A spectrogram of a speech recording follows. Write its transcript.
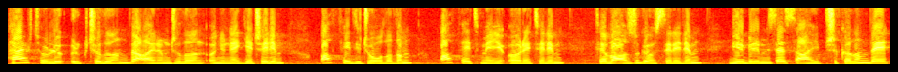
her türlü ırkçılığın ve ayrımcılığın önüne geçelim, affedici olalım, affetmeyi öğretelim, tevazu gösterelim, birbirimize sahip çıkalım ve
